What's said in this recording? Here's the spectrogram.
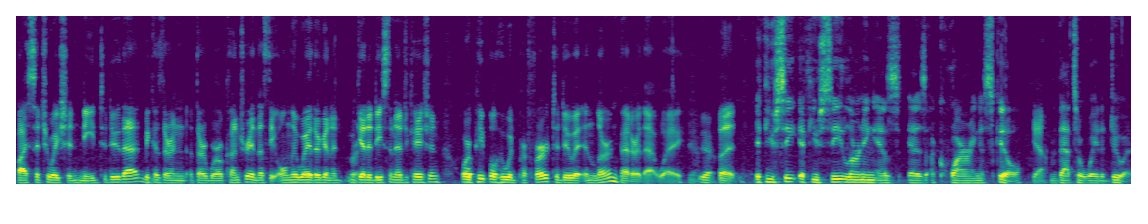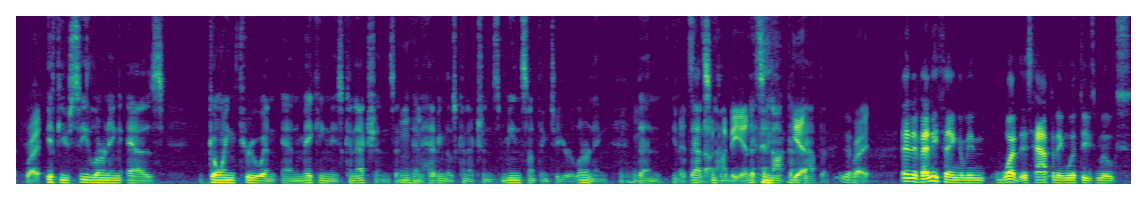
by situation need to do that because they're in a third world country and that's the only way they're going to Right. get a decent education, or people who would prefer to do it and learn better that way. Yeah. But If you see if you see learning as as acquiring a skill, Yeah. that's a way to do it. Right. If you see learning as going through and, and making these connections and, Mm-hmm. and having those connections mean something to your learning, then you know It's that's not not, gonna be that's anything. not going to Yeah. happen. Yeah. Right. And if anything, I mean, what is happening with these MOOCs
